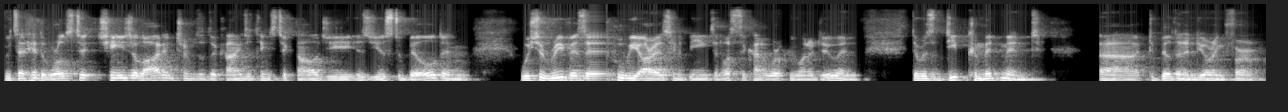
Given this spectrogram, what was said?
We said, "Hey, the world's changed a lot in terms of the kinds of things technology is used to build, and we should revisit who we are as human beings and what's the kind of work we want to do." And there was a deep commitment uh, to build an enduring firm.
